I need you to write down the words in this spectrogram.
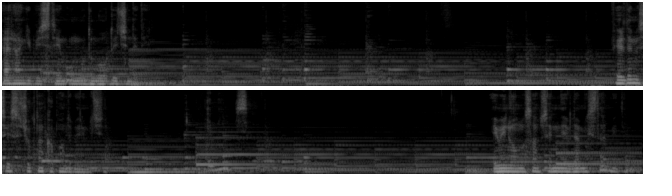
Herhangi bir isteğim, umudum olduğu için de değil. Feride meselesi çoktan kapandı benim için. Emin misin? Emin olmasam seninle evlenmek ister miydim?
